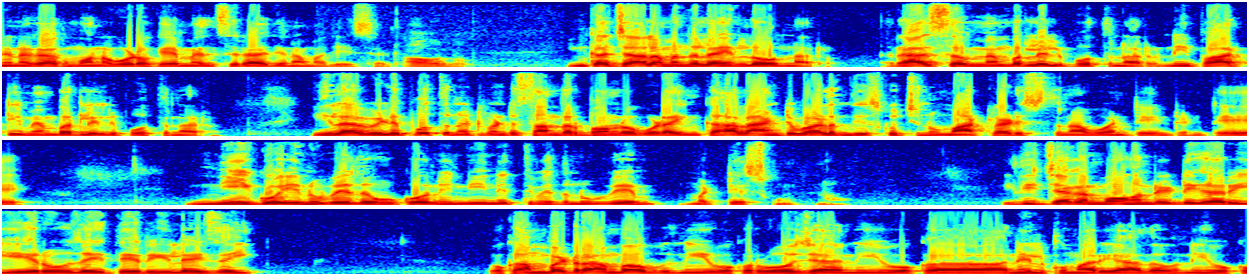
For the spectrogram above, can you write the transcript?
నిన్నగాక మొన్న కూడా ఒక ఎమ్మెల్సీ రాజీనామా చేశాడు. అవును. ఇంకా చాలామంది లైన్లో ఉన్నారు. రాజ్యసభ మెంబర్లు వెళ్ళిపోతున్నారు. నీ పార్టీ మెంబర్లు వెళ్ళిపోతున్నారు. ఇలా వెళ్ళిపోతున్నటువంటి సందర్భంలో కూడా ఇంకా అలాంటి వాళ్ళని తీసుకొచ్చి నువ్వు మాట్లాడిస్తున్నావు అంటే ఏంటంటే నీ గొయ్యి నువ్వే దమ్ముకొని నీ నెత్తి మీద నువ్వే మట్టేసుకుంటున్నావు. ఇది జగన్మోహన్ రెడ్డి గారు ఏ రోజైతే రియలైజ్ అయ్యి ఒక అంబటి రాంబాబుని ఒక రోజాని ఒక అనిల్ కుమార్ యాదవ్ని ఒక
